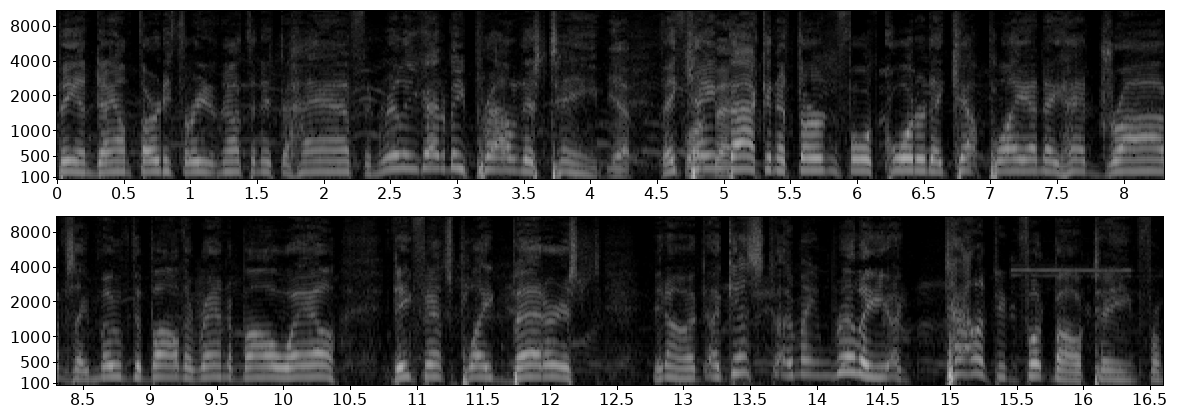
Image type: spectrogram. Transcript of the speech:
being down 33 to nothing at the half, and really you got to be proud of this team. Yep. They came back. back. in the third and fourth quarter. They kept playing. They had drives. They moved the ball. They ran the ball well. Defense played better. It's you know against I mean really a talented football team from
